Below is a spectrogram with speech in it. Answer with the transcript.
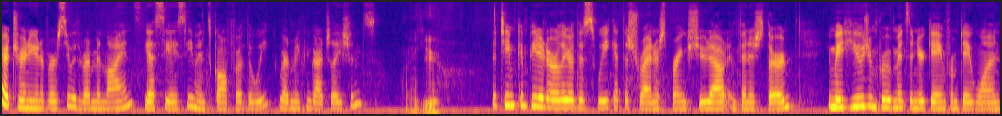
here at Trinity University with Redmond Lyons, the SCAC Men's Golfer of the Week. Redmond, congratulations. Thank you. The team competed earlier this week at the Shriner Spring Shootout and finished third. You made huge improvements in your game from day one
